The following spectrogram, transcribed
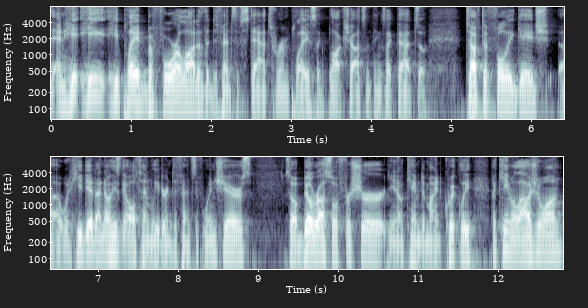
and he he he played before a lot of the defensive stats were in place, like block shots and things like that. So tough to fully gauge uh, what he did. I know he's the all-time leader in defensive win shares. So Bill Russell for sure, you know, came to mind quickly. Hakeem Olajuwon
